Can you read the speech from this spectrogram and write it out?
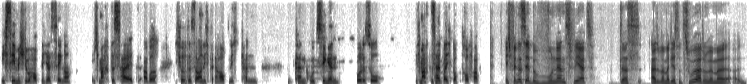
Ich sehe mich überhaupt nicht als Sänger. Ich mache das halt, aber ich würde das auch nicht behaupten. Ich kann, kann gut singen oder so. Ich mache das halt, weil ich Bock drauf habe. Ich finde es sehr bewundernswert, dass, also wenn man dir so zuhört und wenn man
